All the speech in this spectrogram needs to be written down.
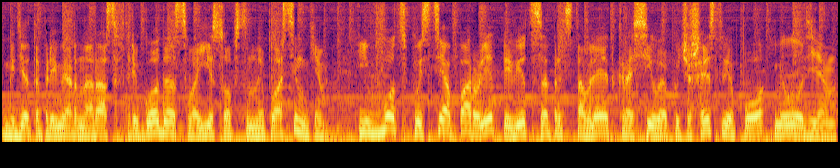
где-то примерно раз в три года свои собственные пластинки. И вот спустя пару лет певица представляет красивое путешествие по мелодиям,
